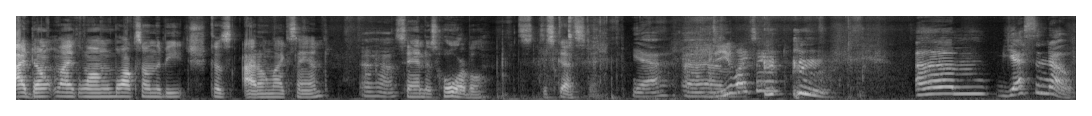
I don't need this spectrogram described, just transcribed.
I don't like long walks on the beach because I don't like sand. uh huh. Sand is horrible. It's disgusting. Yeah. Um, Do you like sand? Um. Yes and no.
